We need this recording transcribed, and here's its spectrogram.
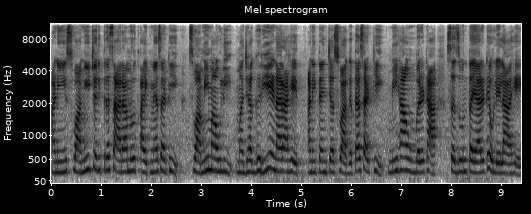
आणि स्वामी चरित्र सारामृत ऐकण्यासाठी स्वामी माऊली माझ्या घरी येणार आहेत आणि त्यांच्या स्वागतासाठी मी हा उंबरठा सजवून तयार ठेवलेला आहे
